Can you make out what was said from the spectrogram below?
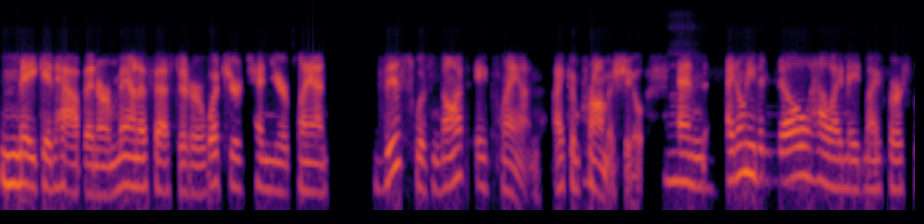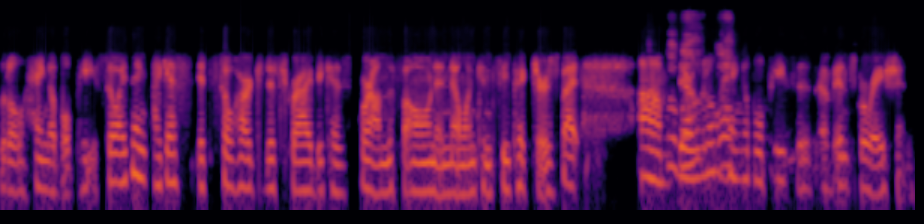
make it happen or manifest it or what's your 10 year plan. This was not a plan, I can promise you. Mm. And I don't even know how I made my first little hangable piece. So I think, I guess it's so hard to describe because we're on the phone and no one can see pictures. But um, well, they're well, little well, hangable pieces of inspiration.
